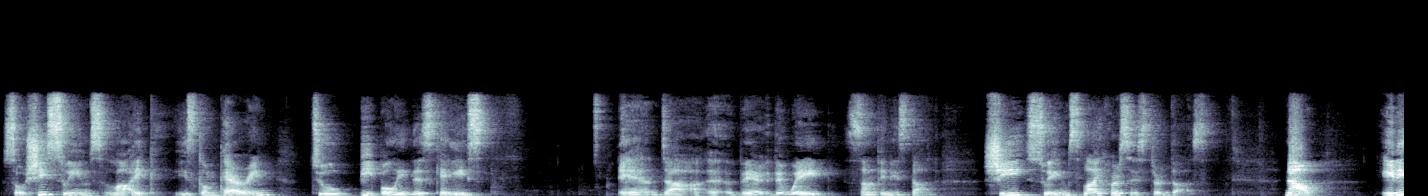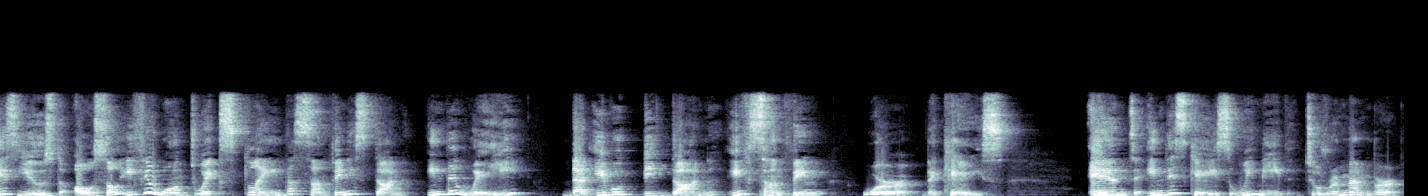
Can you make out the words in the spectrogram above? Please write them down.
So she swims like is comparing two people in this case and uh, uh, the, the way something is done. She swims like her sister does. Now, it is used also if you want to explain that something is done in the way that it would be done if something were the case. And in this case, we need to remember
